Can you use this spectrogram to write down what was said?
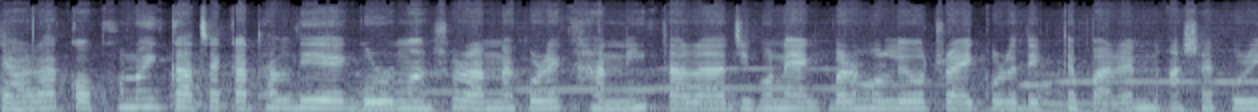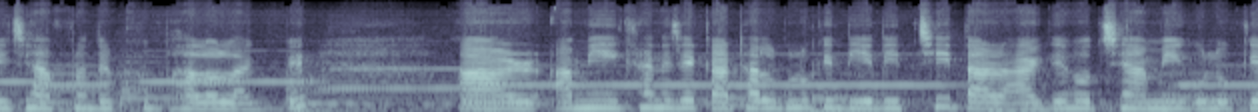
যারা কখনোই কাঁচা কাঁঠাল দিয়ে গরুর মাংস রান্না করে খাননি, তারা জীবনে একবার হলেও ট্রাই করে দেখতে পারেন। আশা করি যে আপনাদের খুব ভালো লাগবে। আর আমি এখানে যে কাঁঠালগুলোকে দিয়ে দিচ্ছি, তার আগে হচ্ছে আমি এগুলোকে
